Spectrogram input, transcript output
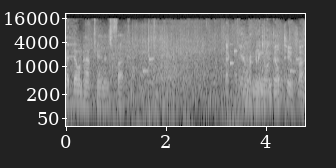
I don't have cannons. Fuck. Yeah, I'm recommending one build too. Fuck.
